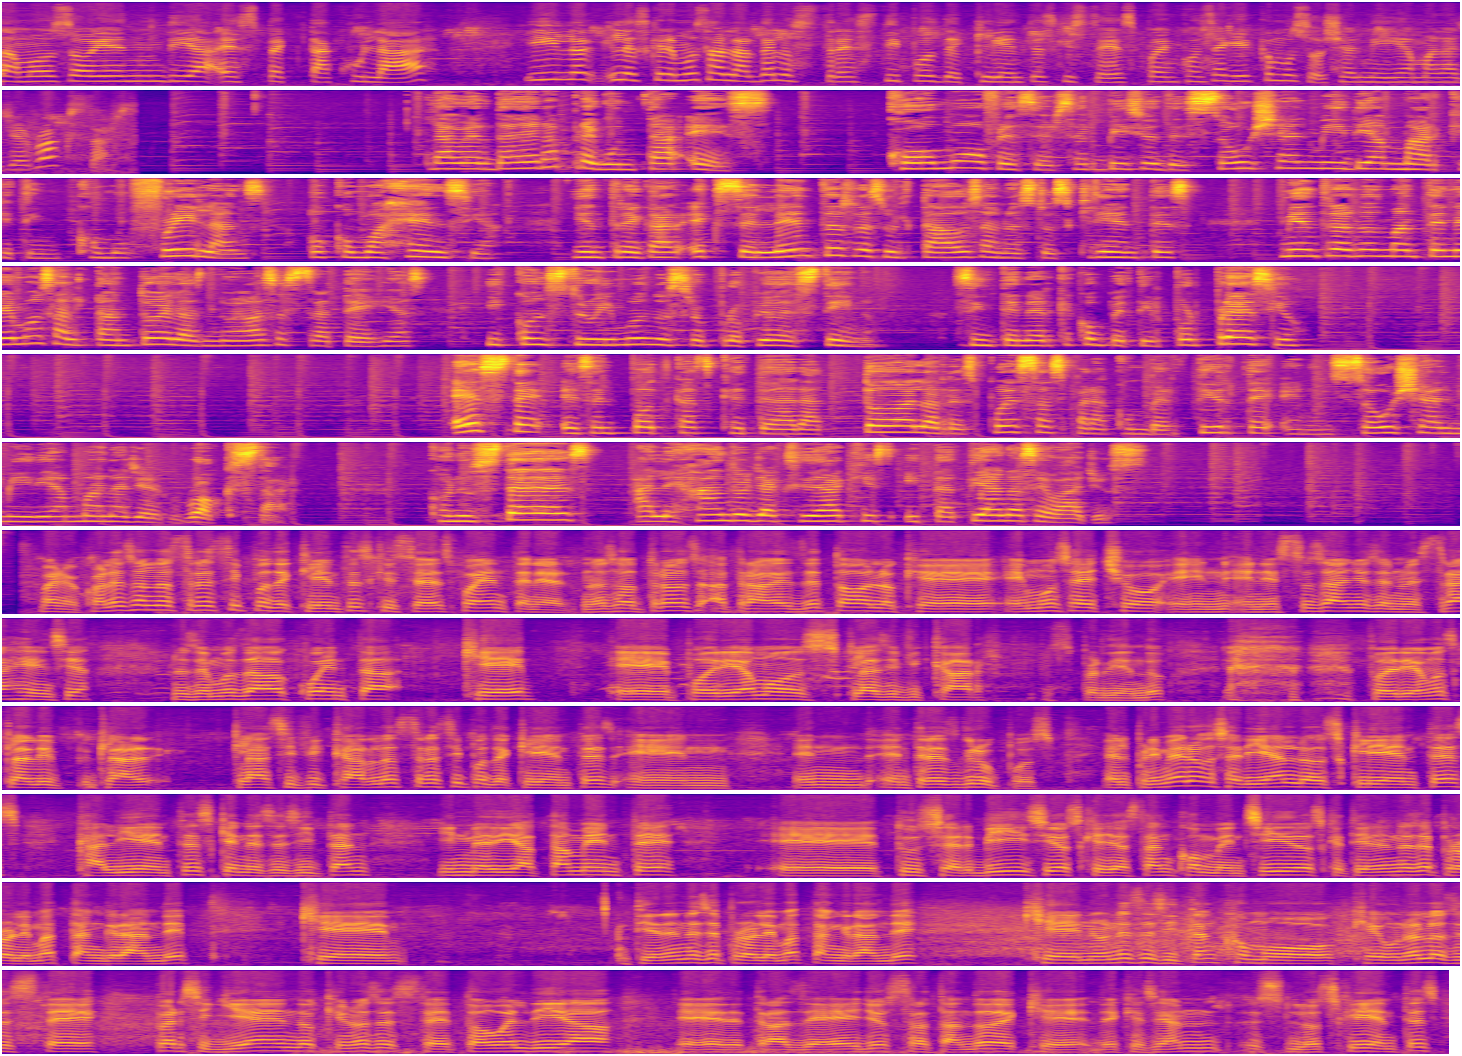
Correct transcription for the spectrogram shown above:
Estamos hoy en un día espectacular y les queremos hablar de los tres tipos de clientes que ustedes pueden conseguir como Social Media Manager Rockstars. La verdadera pregunta es, ¿cómo ofrecer servicios de social media marketing como freelance o como agencia y entregar excelentes resultados a nuestros clientes mientras nos mantenemos al tanto de las nuevas estrategias y construimos nuestro propio destino, sin tener que competir por precio. Este es el podcast que te dará todas las respuestas para convertirte en un social media manager rockstar. Con ustedes, Alejandro Yaxidakis y Tatiana Ceballos. Bueno, ¿cuáles son los tres tipos de clientes que ustedes pueden tener? Nosotros, a través de todo lo que hemos hecho en, estos años en nuestra agencia, nos hemos dado cuenta que eh, podríamos clasificar, estoy perdiendo, podríamos clasificar los tres tipos de clientes en, en, tres grupos. El primero serían los clientes calientes que necesitan inmediatamente eh, tus servicios, que ya están convencidos, que tienen ese problema tan grande, que tienen ese problema tan grande que no necesitan como que uno los esté persiguiendo, que uno esté todo el día eh, detrás de ellos tratando de que, de que sean los clientes,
